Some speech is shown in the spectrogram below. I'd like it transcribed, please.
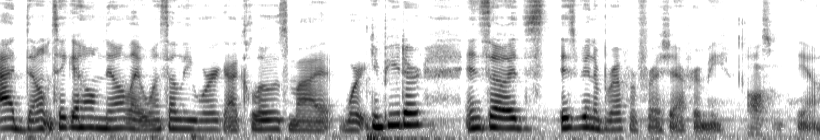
I don't take it home now. Like once I leave work, I close my work computer, and so it's it's been a breath of fresh air for me. Awesome. Yeah.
